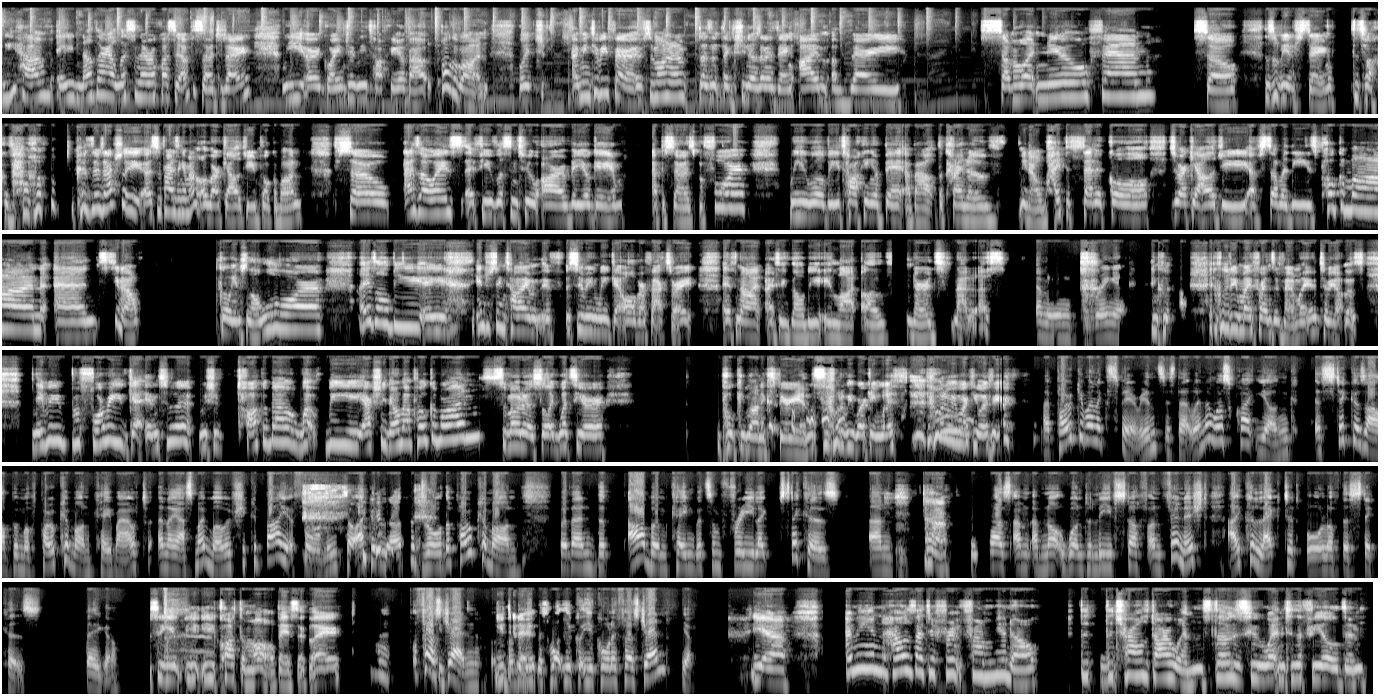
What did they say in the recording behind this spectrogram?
We have another listener requested episode today. We are going to be talking about Pokemon, which, I mean, to be fair, if Simona doesn't think she knows anything, I'm a very somewhat new fan so this will be interesting to talk about because there's actually a surprising amount of archaeology in Pokemon. So as always, if you've listened to our video game episodes before, we will be talking a bit about the kind of, you know, hypothetical archaeology of some of these Pokemon and, you know, going into the lore. It'll be a interesting time if assuming we get all of our facts right. If not, I think there'll be a lot of nerds mad at us. I mean, bring it. Inclu- including my friends and family, to be honest. Maybe before we get into it, we should talk about what we actually know about Pokemon. Simona, so like what's your Pokemon experience? what are we working with? what are we working with here? My Pokemon experience is that when I was quite young, a stickers album of Pokemon came out, and I asked my mum if she could buy it for me so I could learn to draw the Pokemon. But then the album came with some free like stickers, and uh-huh. because I'm I'm not one to leave stuff unfinished, I collected all of the stickers. There you go. So you you, you caught them all basically. First gen. You did it. Is what you you call it first gen? Yeah. Yeah. I mean, how is that different from you know the the Charles Darwins, those who went into the field and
